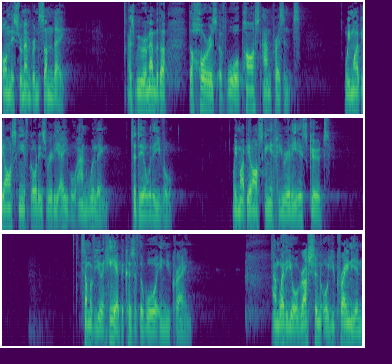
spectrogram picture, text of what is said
on this Remembrance Sunday. As we remember the, the horrors of war, past and present, we might be asking if God is really able and willing to deal with evil. We might be asking if he really is good. Some of you are here because of the war in Ukraine. And whether you're Russian or Ukrainian,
